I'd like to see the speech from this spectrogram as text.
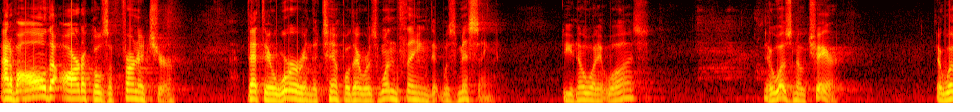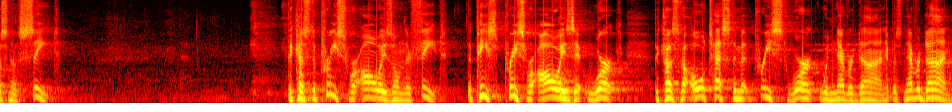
Out of all the articles of furniture that there were in the temple, there was one thing that was missing. Do you know what it was? There was no chair, there was no seat. Because the priests were always on their feet. The priests were always at work because the Old Testament priest's work was never done. It was never done.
